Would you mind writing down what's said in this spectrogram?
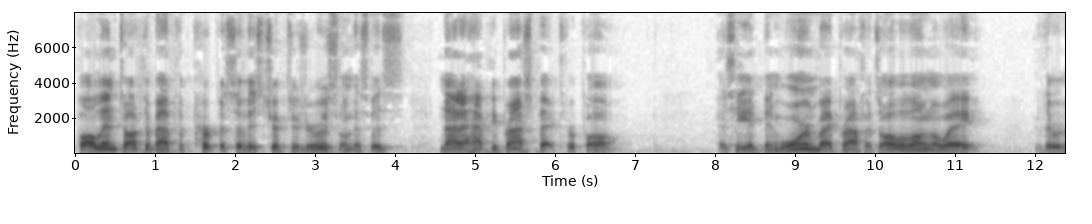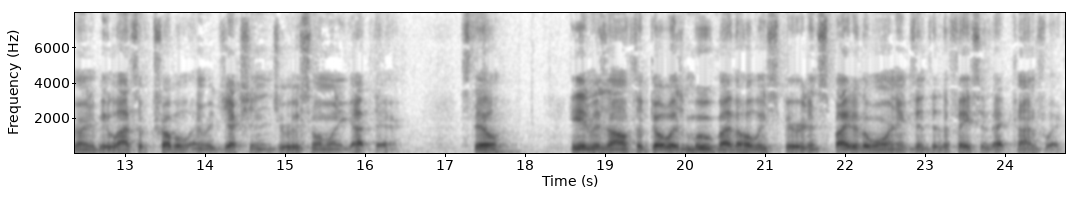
Paul then talked about the purpose of his trip to Jerusalem. This was not a happy prospect for Paul, as he had been warned by prophets all along the way that there were going to be lots of trouble and rejection in Jerusalem when he got there. Still, he had resolved to go as moved by the Holy Spirit in spite of the warnings into the face of that conflict.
